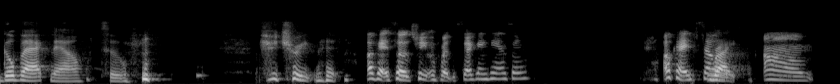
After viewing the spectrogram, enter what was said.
go back now to your treatment. Okay, so treatment for the second cancer. Okay, so right. Um.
